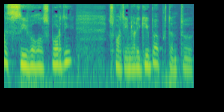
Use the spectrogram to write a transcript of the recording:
acessível ao Sporting. O Sporting é a melhor equipa, portanto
